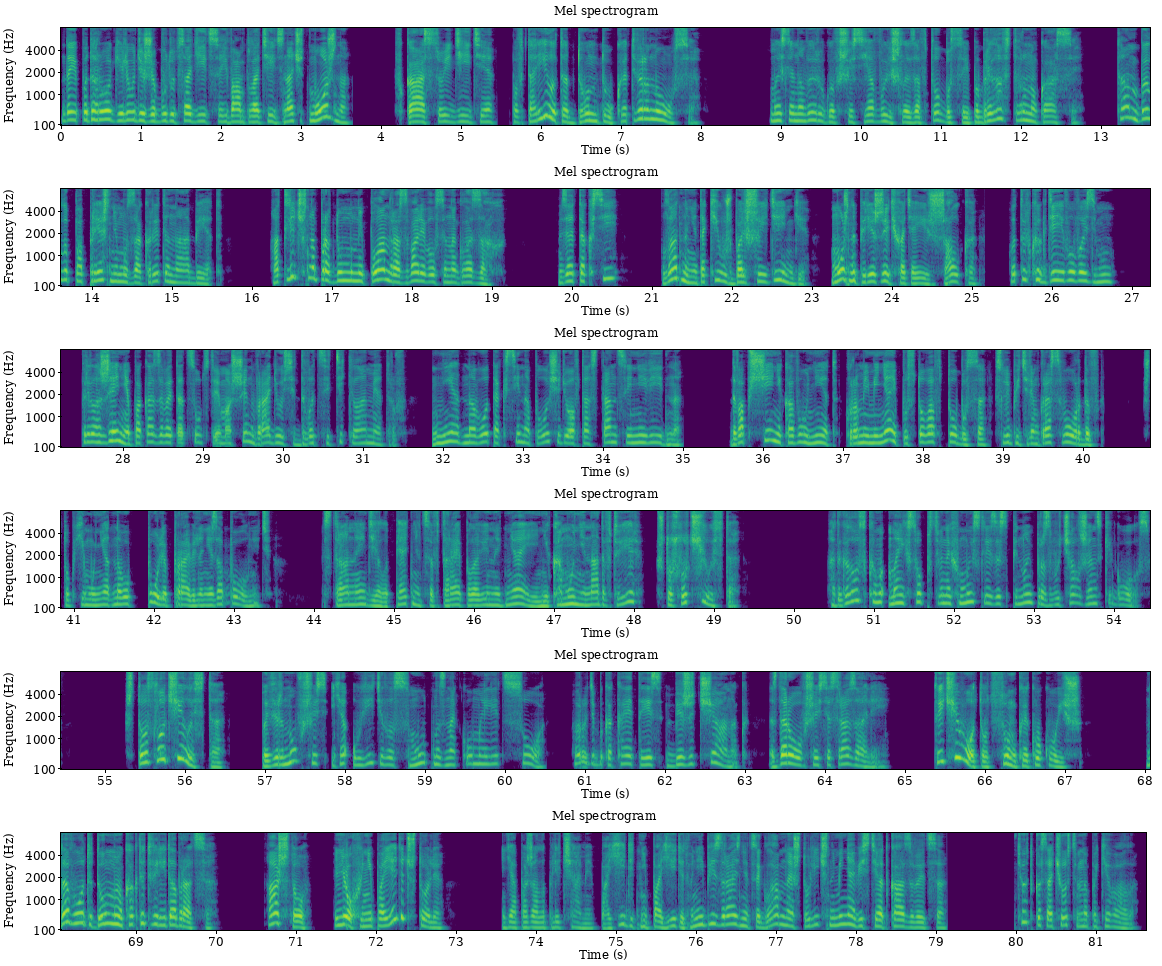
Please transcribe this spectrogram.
«Да и по дороге люди же будут садиться и вам платить, значит, можно?» «В кассу идите», — повторил этот дундук и отвернулся. Мысленно выругавшись, я вышла из автобуса и побрела в сторону кассы. Там было по-прежнему закрыто на обед. Отлично продуманный план разваливался на глазах. Взять такси? Ладно, не такие уж большие деньги. Можно пережить, хотя и жалко. Вот только где его возьму? Приложение показывает отсутствие машин в радиусе 20 километров. Ни одного такси на площади у автостанции не видно. Да вообще никого нет, кроме меня и пустого автобуса с любителем кроссвордов, чтоб ему ни одного поля правильно не заполнить. Странное дело, пятница, вторая половина дня, и никому не надо в Тверь? Что случилось-то? Отголоском моих собственных мыслей за спиной прозвучал женский голос. «Что случилось-то?» Повернувшись, я увидела смутно знакомое лицо, вроде бы какая-то из бежичанок, здоровавшаяся с Розалией. Ты чего тут сумкой кукуешь? Да вот, думаю, как до Твери добраться. А что, Лёха не поедет, что ли? Я пожала плечами. Поедет, не поедет, мне без разницы. Главное, что лично меня вести отказывается. Тетка сочувственно покивала.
